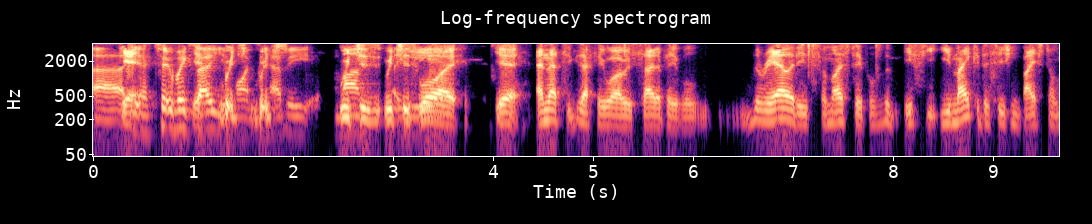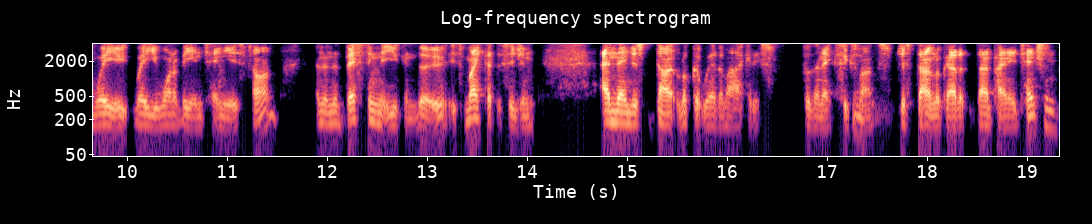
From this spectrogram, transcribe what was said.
Uh, yeah. two weeks later, you which, might be which, happy. which is which is year. why yeah, and that's exactly why we say to people the reality is for most people, if you, you make a decision based on where you, where you want to be in 10 years' time, and then the best thing that you can do is make that decision and then just don't look at where the market is for the next six mm. months. Just don't look at it, don't pay any attention.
